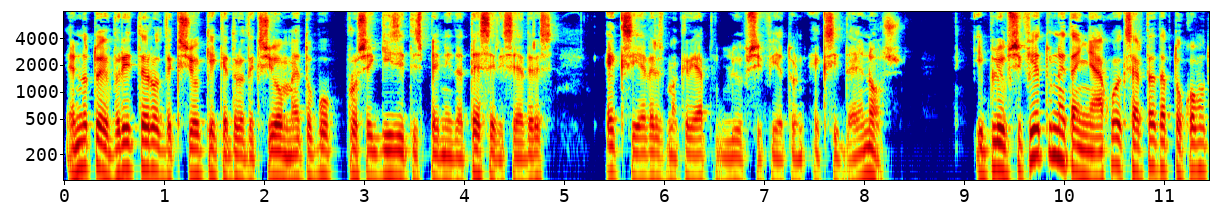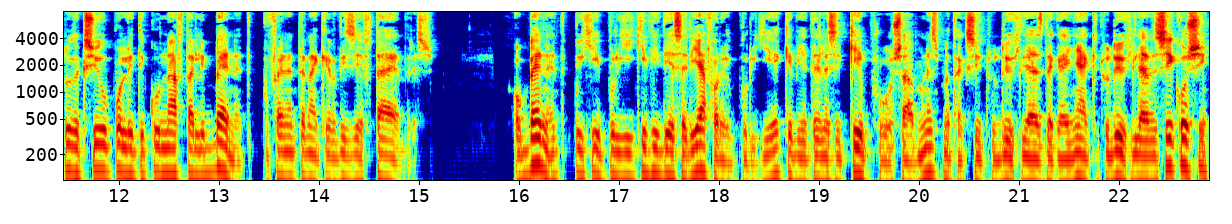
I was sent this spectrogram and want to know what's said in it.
ενώ το ευρύτερο δεξιό και κεντροδεξιό μέτωπο προσεγγίζει τις 54 έδρες, 6 έδρες μακριά από την πλειοψηφία των 61. Η πλειοψηφία του Νετανιάχου εξαρτάται από το κόμμα του δεξιού πολιτικού Ναύταλι Μπένετ, που φαίνεται να κερδίζει 7 έδρες. Ο Μπένετ, που είχε υπουργική θητεία σε διάφορα υπουργεία και διατέλεσε και υπουργός άμυνας μεταξύ του 2019 και του 2020,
